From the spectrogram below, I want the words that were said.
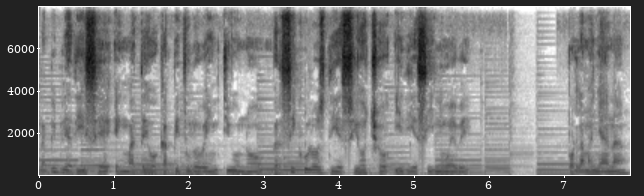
La Biblia dice en Mateo capítulo 21 versículos 18 y 19. Por la mañana,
